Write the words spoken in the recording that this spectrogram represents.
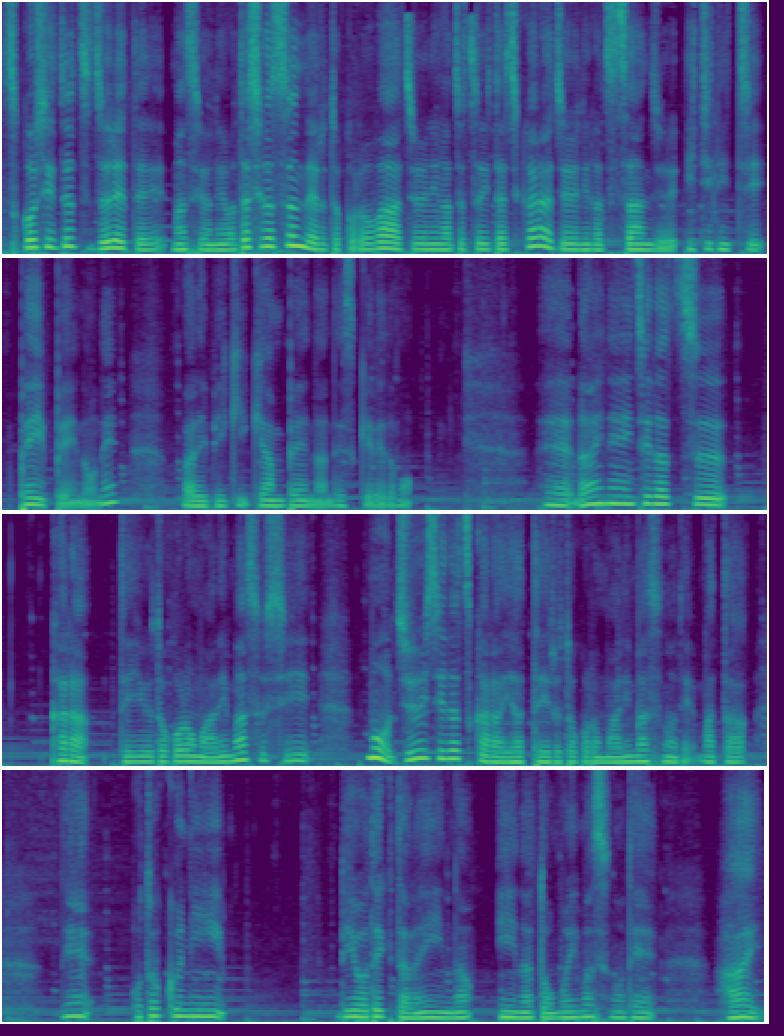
少しずつずれてますよね。私が住んでるところは12月1日から12月31日 PayPay のね割引キャンペーンなんですけれども、えー、来年1月からっていうところもありますしもう11月からやっているところもありますのでまたねお得に利用できたらいいないいなと思いますのではい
